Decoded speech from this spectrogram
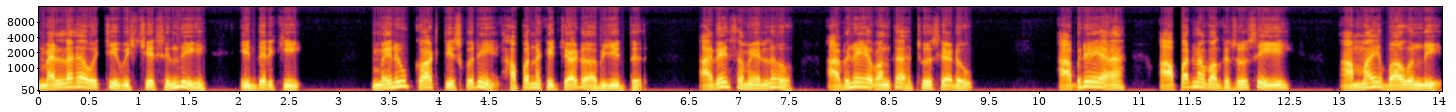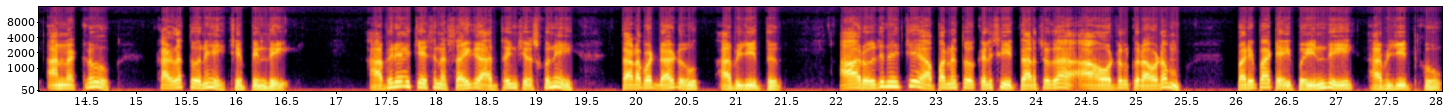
మెల్లగా వచ్చి విష్ చేసింది ఇద్దరికీ. మెనూ కార్డ్ తీసుకుని అపర్ణకిచ్చాడు అభిజిత్. అదే సమయంలో అభినయ వంక చూశాడు. అభినయ అపర్ణ వంక చూసి అమ్మాయి బాగుంది అన్నట్లు కళ్ళతోనే చెప్పింది. అభినయ్ చేసిన సైగ అర్థం చేసుకుని తడబడ్డాడు అభిజిత్. ఆ రోజు నుంచి అపర్ణతో కలిసి తరచుగా ఆ హోటల్కు రావడం పరిపాటి అయిపోయింది అభిజిత్కు.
